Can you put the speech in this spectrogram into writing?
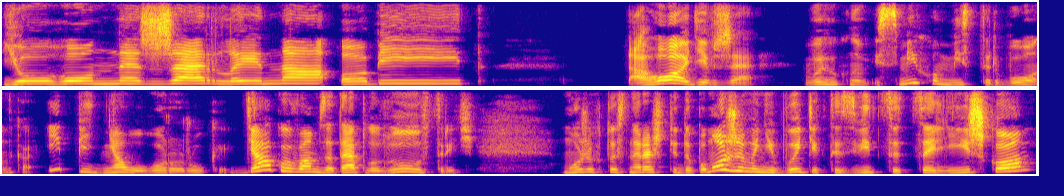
його не жерли на обід. Та годі вже. Вигукнув із сміхом містер Вонка і підняв угору руки. Дякую вам за теплу зустріч. Може, хтось нарешті допоможе мені витягти звідси це ліжко?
